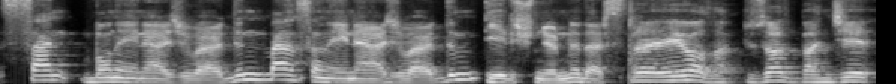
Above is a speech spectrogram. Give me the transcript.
sen bana enerji verdin, ben sana enerji verdim diye düşünüyorum. Ne dersin? Eyvallah. Güzel. Bence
